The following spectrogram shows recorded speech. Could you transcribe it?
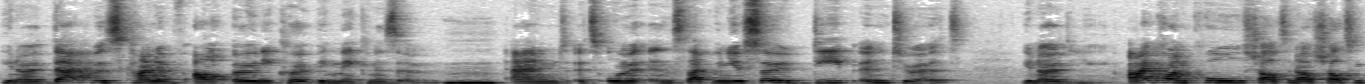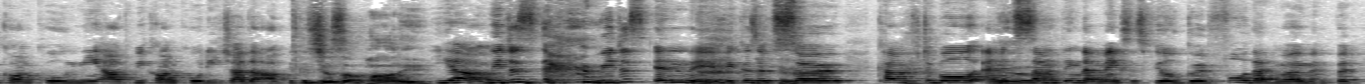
you know, that was kind of our only coping mechanism. Mm. And it's almost, it's like when you're so deep into it, you know, I can't call Shelton out, Shelton can't call me out, we can't call each other out because It's just a party. yeah, we just we just in there because it's so comfortable and it's something that makes us feel good for that moment. But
